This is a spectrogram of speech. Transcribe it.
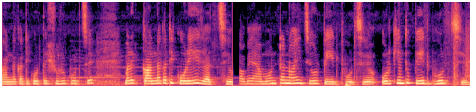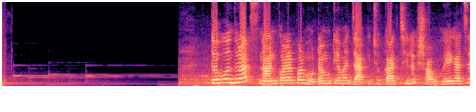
কান্নাকাটি করতে শুরু করছে মানে কান্নাকাটি করেই যাচ্ছে। তবে এমনটা নয় যে ওর পেট ভরছে না, ওর কিন্তু পেট ভরছে। তো বন্ধুরা, স্নান করার পর মোটামুটি আমার যা কিছু কাজ ছিল সব হয়ে গেছে।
